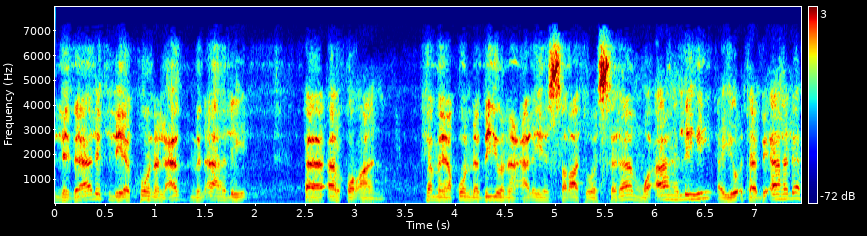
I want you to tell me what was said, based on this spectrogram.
لذلك ليكون العبد من أهل آه، القرآن. كما يقول نبينا عليه الصلاة والسلام وأهله أن يؤتى بأهله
